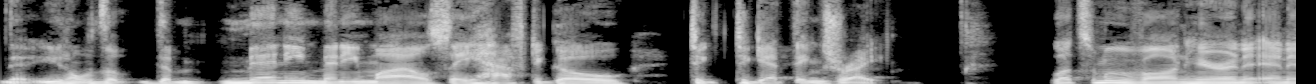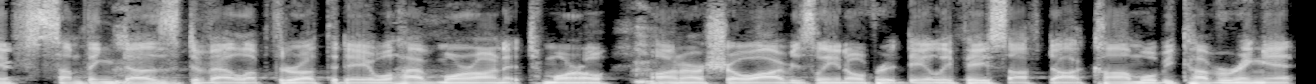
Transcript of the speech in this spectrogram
you know, the, the many, many miles they have to go to, to get things right. Let's move on here. And, and if something does develop throughout the day, we'll have more on it tomorrow on our show, obviously, and over at dailyfaceoff.com. We'll be covering it.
